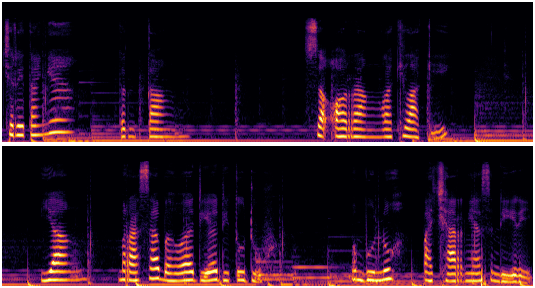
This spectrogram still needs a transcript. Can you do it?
Ceritanya tentang seorang laki-laki yang merasa bahwa dia dituduh membunuh pacarnya sendiri.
